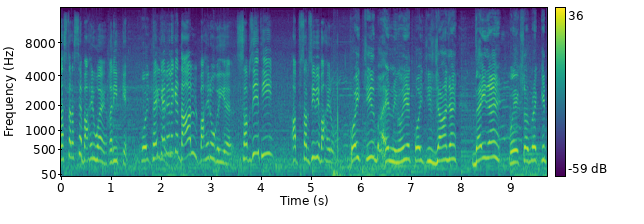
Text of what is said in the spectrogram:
दस तरह से बाहर हुआ है गरीब के। कोई फिर कहने लगे दाल बाहर हो गई है। सब्ज़ी थी अब सब्ज़ी भी बाहर हो कोई चीज़ बाहर नहीं हुई है कोई चीज़ जहाँ जाए दही जाए वो एक सौ रुपये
